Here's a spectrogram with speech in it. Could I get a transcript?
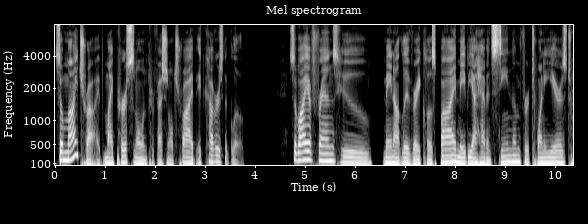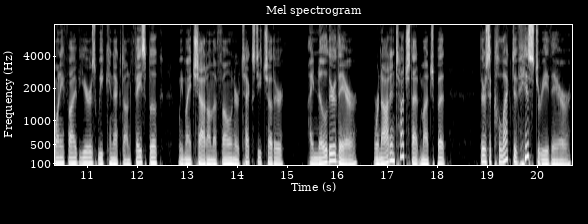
So, my tribe, my personal and professional tribe, it covers the globe. So, I have friends who may not live very close by. Maybe I haven't seen them for 20 years, 25 years. We connect on Facebook. We might chat on the phone or text each other. I know they're there. We're not in touch that much, but there's a collective history there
